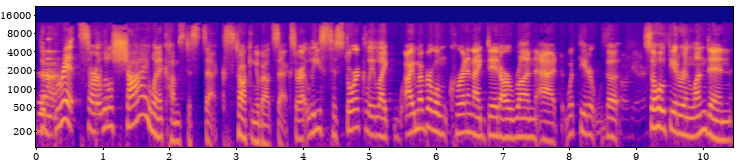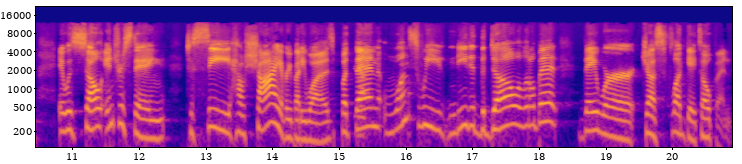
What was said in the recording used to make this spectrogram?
the yeah. Brits are a little shy when it comes to sex, talking about sex, or at least historically. Like I remember when Corinne and I did our run at what theater, the Soho Theater, Soho theater in London. It was so interesting to see how shy everybody was. But then yeah. once we kneaded the dough a little bit, they were just floodgates open.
